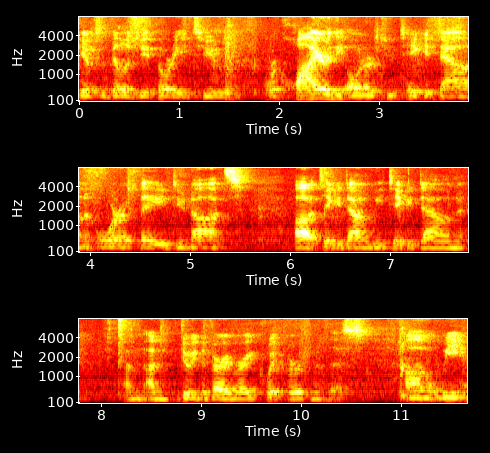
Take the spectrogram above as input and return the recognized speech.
gives the village the authority to require the owner to take it down, or if they do not, uh, take it down, we take it down. I'm, I'm doing the very, very quick version of this. Um, we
